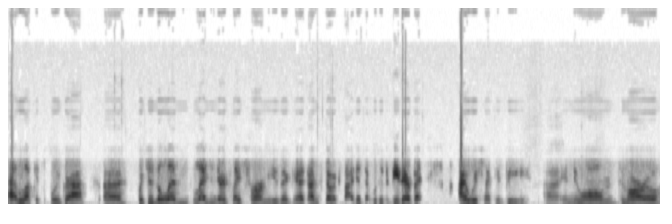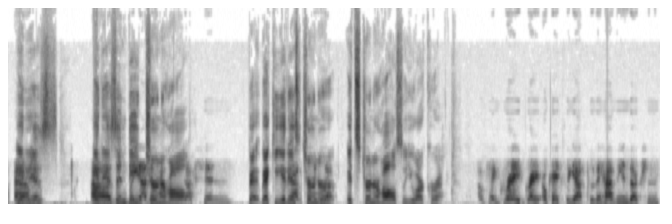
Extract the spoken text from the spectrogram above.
at Luckett's Bluegrass, uh, which is a le- legendary place for our music. I'm so excited that we're going to be there, but I wish I could be uh, in New Ulm tomorrow. Um, it is. It um, is indeed yeah, Turner Hall. Be- Becky, it is Turner. Indu- it's Turner Hall, so you are correct. Okay, great, great. Okay, so yeah, so they have the induction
